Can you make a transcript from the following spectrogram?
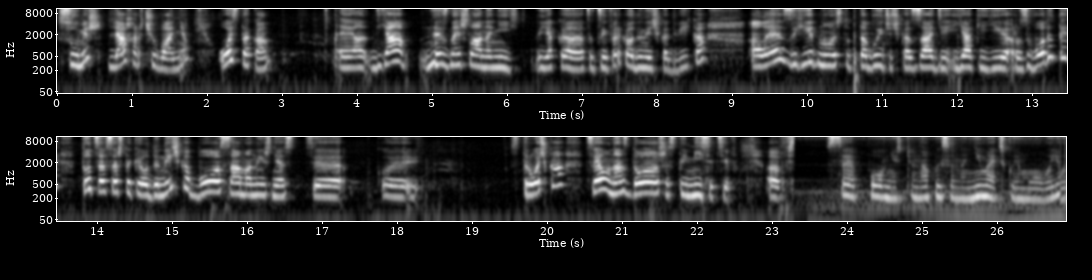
суміш для харчування. Ось така. Е, Я не знайшла на ній, яка це циферка, одиничка, двійка. Але згідно ось тут табличечка ззаді, як її розводити, то це все ж таки одиничка, бо сама нижня е, е, строчка це у нас до 6 місяців. Все повністю написано німецькою мовою.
